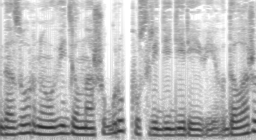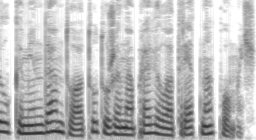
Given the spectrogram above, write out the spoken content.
Дозорный увидел нашу группу среди деревьев, доложил коменданту, а тот уже направил отряд на помощь.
